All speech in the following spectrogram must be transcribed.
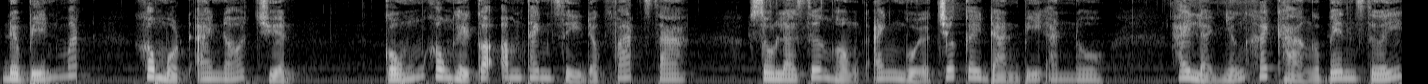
đều biến mất, không một ai nói chuyện. Cũng không hề có âm thanh gì được phát ra. Dù là Dương Hồng Anh ngồi ở trước cây đàn piano, hay là những khách hàng ở bên dưới,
